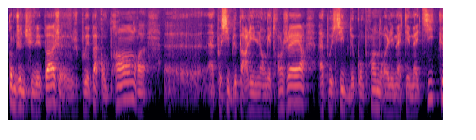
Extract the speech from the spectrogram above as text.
comme je ne suivais pas, je ne pouvais pas comprendre. impossible de parler une langue étrangère, impossible de comprendre les mathématiques.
